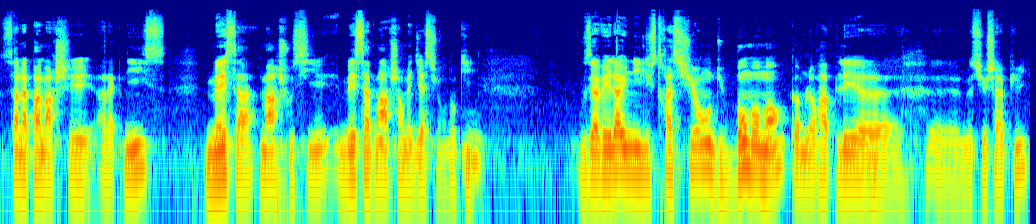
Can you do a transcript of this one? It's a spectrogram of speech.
ça n'a pas marché à la CNIS, mais ça marche aussi, mais ça marche en médiation. Donc, vous avez là une illustration du bon moment, comme le rappelait euh, euh Monsieur Chapuis,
